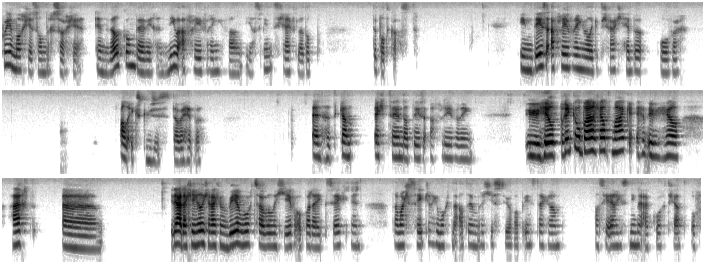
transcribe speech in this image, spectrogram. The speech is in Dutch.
Goedemorgen zonder zorgen en welkom bij weer een nieuwe aflevering van Jasmin schrijft let op, de podcast. In deze aflevering wil ik het graag hebben over alle excuses dat we hebben. En het kan echt zijn dat deze aflevering u heel prikkelbaar gaat maken en u heel hard Ehm, ja, dat je heel graag een weerwoord zou willen geven op wat ik zeg. En dat mag zeker. Je mocht me altijd een berichtje sturen op Instagram als je ergens niet mee akkoord gaat. Of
